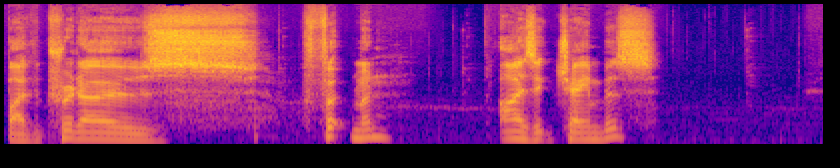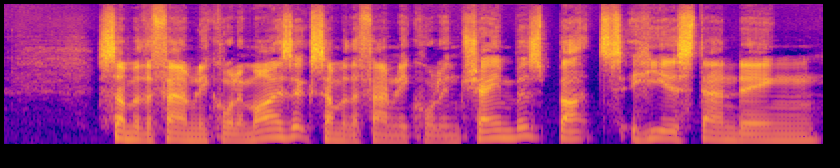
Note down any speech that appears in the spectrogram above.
by the Prideaux's footman, Isaac Chambers. Some of the family call him Isaac, some of the family call him Chambers, but he is standing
